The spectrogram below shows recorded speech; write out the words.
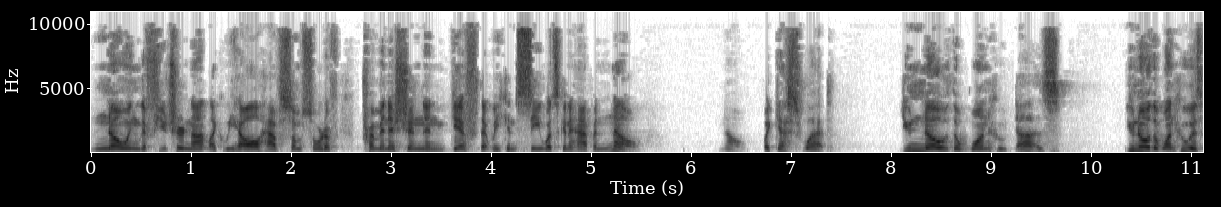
knowing the future, not like we all have some sort of premonition and gift that we can see what's going to happen. No. No. But guess what? You know the one who does. You know the one who is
